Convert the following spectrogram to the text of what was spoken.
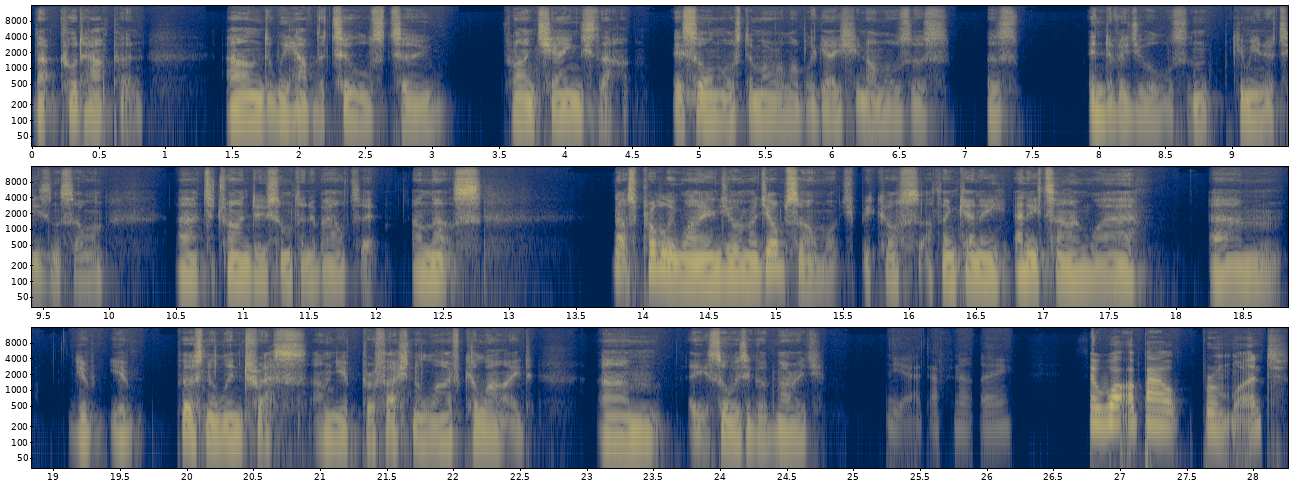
that could happen, and we have the tools to try and change that, it's almost a moral obligation on us as as individuals and communities and so on uh, to try and do something about it. And that's that's probably why I enjoy my job so much because I think any any time where um, your your personal interests and your professional life collide, um, it's always a good marriage. Yeah, definitely. So, what about Bruntwood?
